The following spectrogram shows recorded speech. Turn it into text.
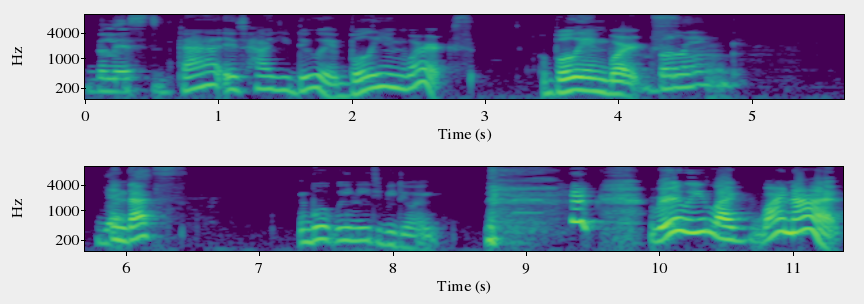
the list. that is how you do it. Bullying works. Bullying works. Bullying. Yes. And that's what we need to be doing. really? Like, why not?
